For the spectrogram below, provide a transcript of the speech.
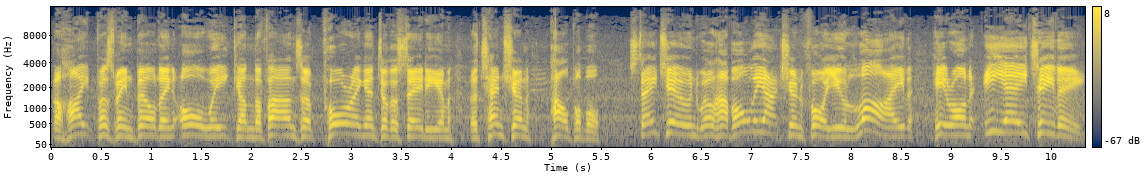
The hype has been building all week and the fans are pouring into the stadium. The tension palpable. Stay tuned, we'll have all the action for you live here on EA TV.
